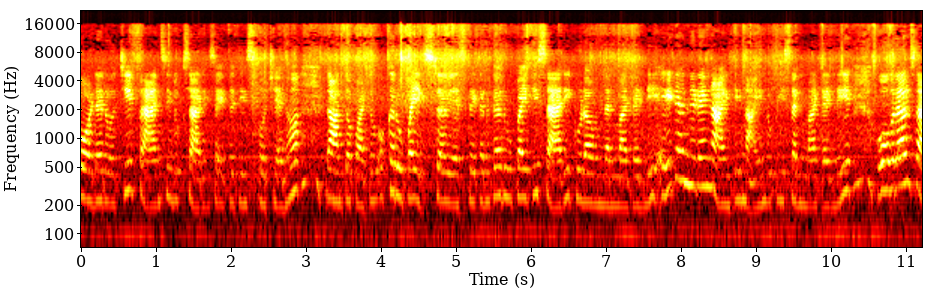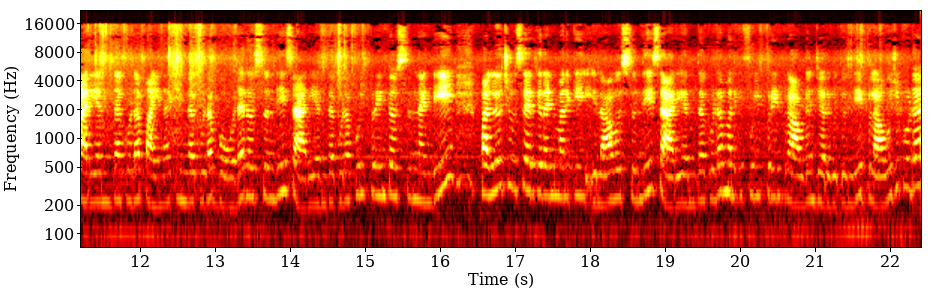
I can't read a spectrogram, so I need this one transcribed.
బార్డర్ వచ్చి ఫ్యాన్సీ లుక్ శారీస్ అయితే తీసుకొచ్చాను. దాంతోపాటు ఒక రూపాయి ఎక్స్ట్రా వేస్తే కనుక రూపాయికి శారీ కూడా ఉందన్నమాట అండి. Eight hundred and ninety nine rupees అనమాట అండి. ఓవరాల్ శారీ అంతా కూడా పైన కింద కూడా బోర్డర్ వస్తుంది. శారీ అంతా కూడా ఫుల్ ప్రింట్ వస్తుందండి. పళ్ళు చూసారు కదండి మనకి ఇలా వస్తుంది. శారీ అంతా కూడా మనకి ఫుల్ ప్రింట్ రావడం జరుగుతుంది. బ్లౌజ్ కూడా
